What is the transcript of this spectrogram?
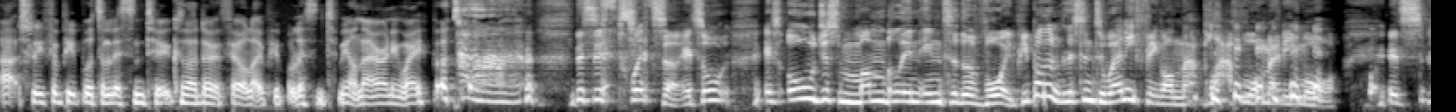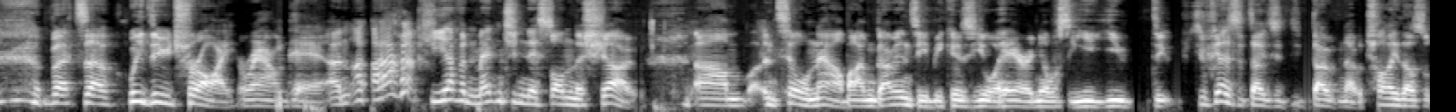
actually for people to listen to because I don't feel like people listen to me on there anyway. But this is Twitter. It's all it's all just mumbling into the void. People don't listen to anything on that platform anymore. it's but uh, we do try around here, and I, I, actually haven't mentioned this on the show um, until now, but I'm going to because you're here, and obviously you you do. If you guys don't, don't know, Charley does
